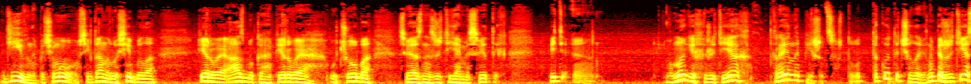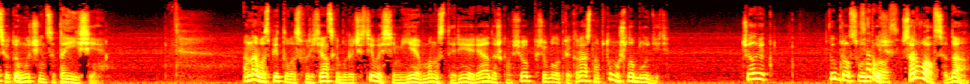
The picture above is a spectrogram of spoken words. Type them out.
дивны, почему всегда на Руси была первая азбука, первая учеба, связанная с житиями святых. Ведь э, во многих житиях откровенно пишется, что вот такой-то человек, например, житие святой мученицы Таисии. Она воспитывалась в христианской благочестивой семье, в монастыре, рядышком, все, все было прекрасно, а потом ушла блудить. Человек выбрал свой сорвался. путь. Сорвался, да.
